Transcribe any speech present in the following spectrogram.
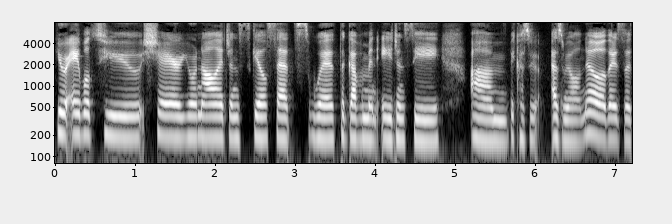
you're able to share your knowledge and skill sets with the government agency um, because, as we all know, there's a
